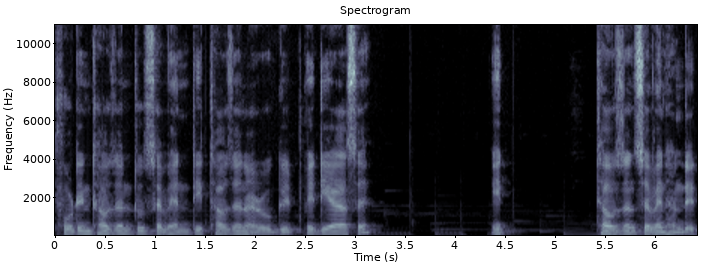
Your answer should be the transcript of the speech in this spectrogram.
fourteen thousand to seventy thousand আৰু গ্ৰেড পে' দিয়া আছে eight thousand seven hundred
